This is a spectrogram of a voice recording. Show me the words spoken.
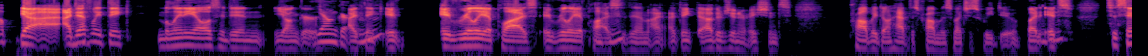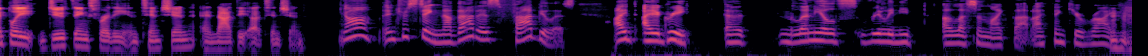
up? Yeah, I, I definitely think millennials and then younger. Younger. I think mm-hmm. it it really applies. It really applies to mm-hmm. them. I, I, think the other generations probably don't have this problem as much as we do. But mm-hmm. it's to simply do things for the intention and not the attention. Ah, interesting. Now that is fabulous. I I agree. Uh, millennials really need a lesson like that. I think you're right. Mm-hmm.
